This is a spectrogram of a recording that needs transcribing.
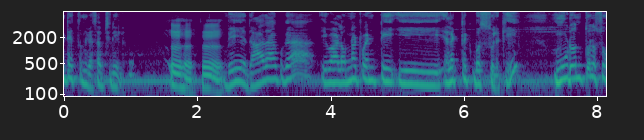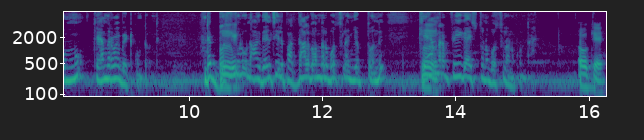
గవర్నమెంట్ ఇస్తుంది కదా సబ్సిడీలు. దాదాపుగా ఇవాళ ఉన్నటువంటి ఈ ఎలక్ట్రిక్ బస్సులకి మూడొంతుల సొమ్ము కేంద్రమే పెట్టుకుంటుంది. అంటే బస్సులు నాకు తెలిసి పద్నాలుగు వందల బస్సులు అని చెప్తోంది కేంద్రం ఫ్రీగా ఇస్తున్న బస్సులు అనుకుంటా. ఓకే.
